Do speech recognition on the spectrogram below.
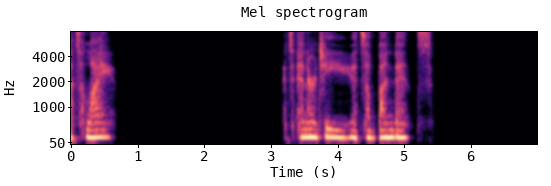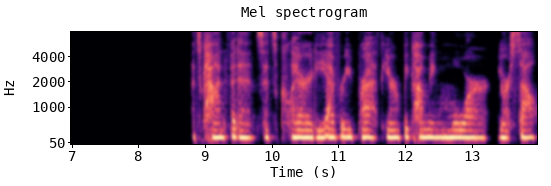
That's life. It's energy. It's abundance. It's confidence. It's clarity. Every breath, you're becoming more yourself.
